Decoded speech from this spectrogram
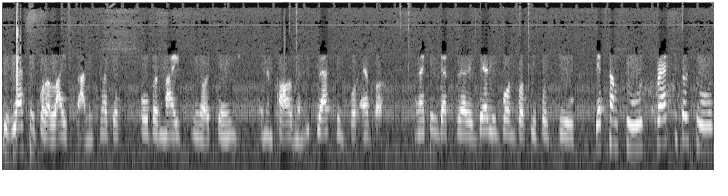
it's lasting for a lifetime. It's not just overnight, you know, change and empowerment. It's lasting forever. And I think that's very, very important for people to get some tools, practical tools,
